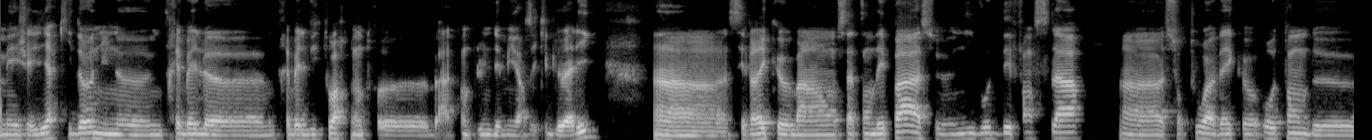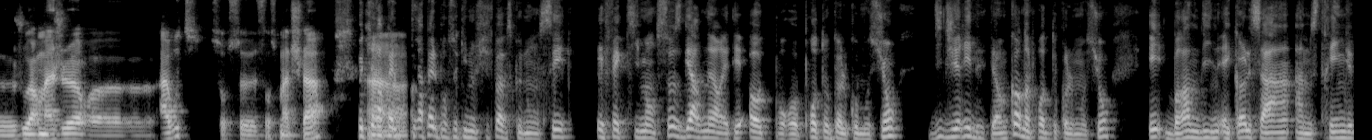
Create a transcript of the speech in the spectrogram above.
mais je vais dire qui donne une, très belle, une très belle victoire contre, bah, contre l'une des meilleures équipes de la ligue. Euh, c'est vrai que bah, on s'attendait pas à ce niveau de défense là euh, surtout avec euh, autant de joueurs majeurs euh, out sur ce, sur ce match-là. Petit rappel, petit rappel, pour ceux qui ne nous suivent pas, parce que nous on sait effectivement, Sauce Gardner était out pour protocole commotion, DJ Reed était encore dans le protocole commotion, et Brandon Eccles a un hamstring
